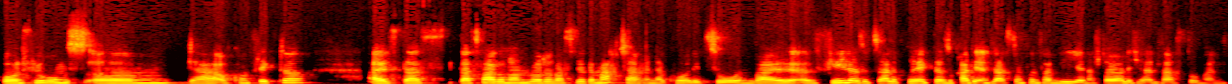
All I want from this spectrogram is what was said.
und Führungs, ähm, ja, auch Konflikte, als dass das wahrgenommen würde, was wir gemacht haben in der Koalition, weil äh, viele soziale Projekte, also gerade die Entlastung von Familien, steuerliche Entlastungen,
